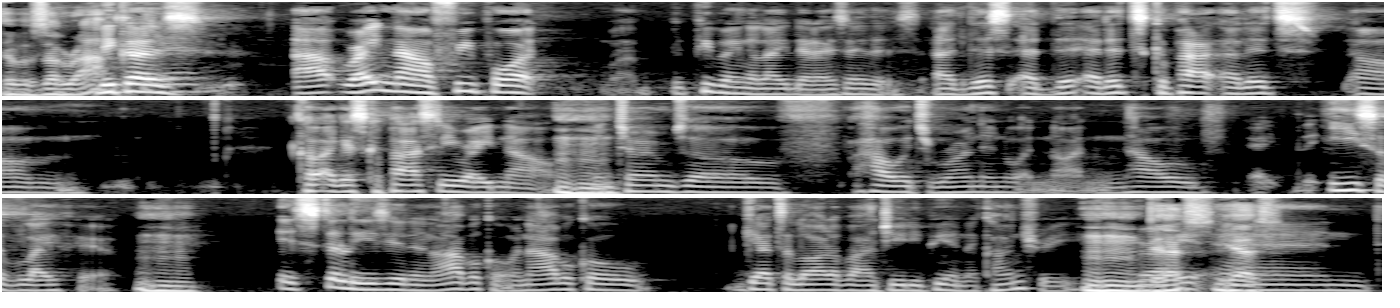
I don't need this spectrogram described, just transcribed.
it was a wrap. because uh, right now Freeport, uh, people ain't gonna like that I say this at this at the, at its capa- at its um, co- I guess capacity right now Mm-hmm. in terms of how it's run and whatnot and how eh, the ease of life here. Mm-hmm. it's still easier than Abaco, and Abaco gets a lot of our GDP in the country, Mhm, right? yes, yes. And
